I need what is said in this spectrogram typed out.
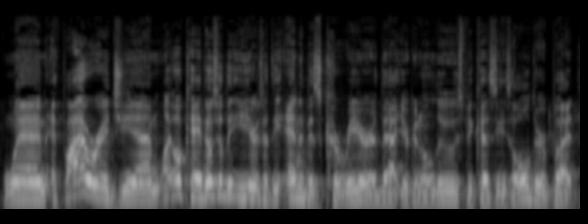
When if I were a GM, like okay, those are the years at the end of his career that you're going to lose because he's older. But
